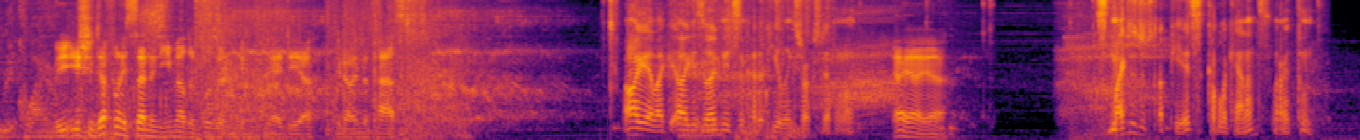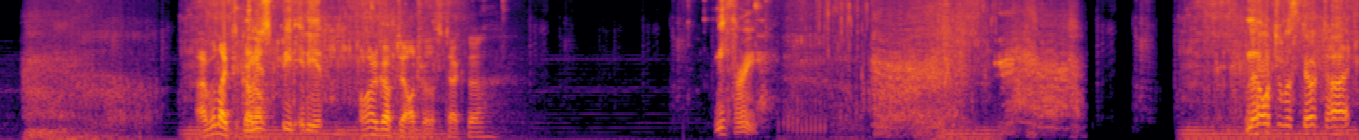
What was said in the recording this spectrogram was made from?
Require You, you should definitely send an email to Blizzard and give them the idea. You know, in the past. Oh yeah, like I guess I need some kind of healing structure definitely. Yeah, yeah, yeah. So Max just appeared, a couple of cannons. Alright then. I would like to go. Me just be an idiot. I want to go up to Ultralisk Tech though. Me three. No, Ultralisks don't die.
